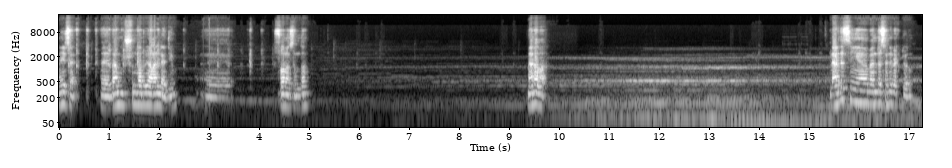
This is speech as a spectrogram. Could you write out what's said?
Neyse. e, ben şunları bir halledeyim. E, sonrasında Merhaba. Neredesin ya? Ben de seni bekliyordum.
